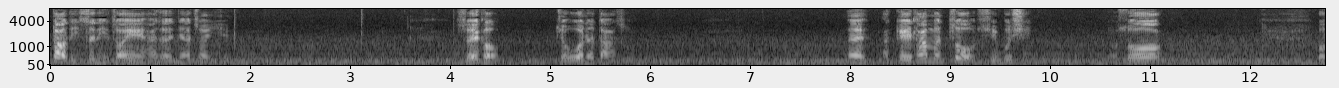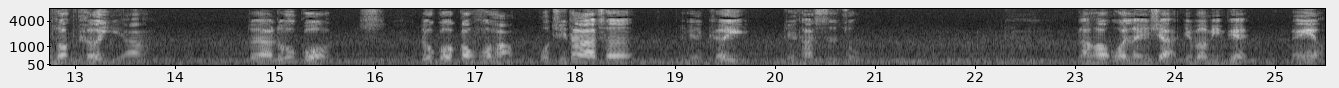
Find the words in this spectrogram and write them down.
到底是你专业还是人家专业？随口就问了大叔。哎，啊，给他们做行不行？我说，我说可以啊。对啊，如果如果功夫好，我其他的车也可以给他施做。然后问了一下有没有名片，没有。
